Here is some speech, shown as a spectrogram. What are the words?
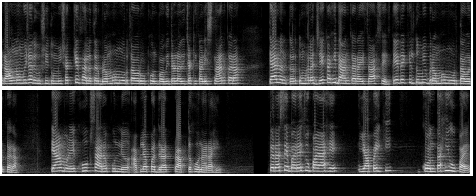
रामनवमीच्या दिवशी तुम्ही शक्य झालं तर ब्रह्ममुहूर्तावर उठून पवित्र नदीच्या ठिकाणी स्नान करा. त्यानंतर तुम्हाला जे काही दान करायचं असेल ते देखील तुम्ही ब्रह्ममुहूर्तावर करा. त्यामुळे खूप सारं पुण्य आपल्या पदरात प्राप्त होणार आहे. तर असे बरेच उपाय आहे. यापैकी कोणताही उपाय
